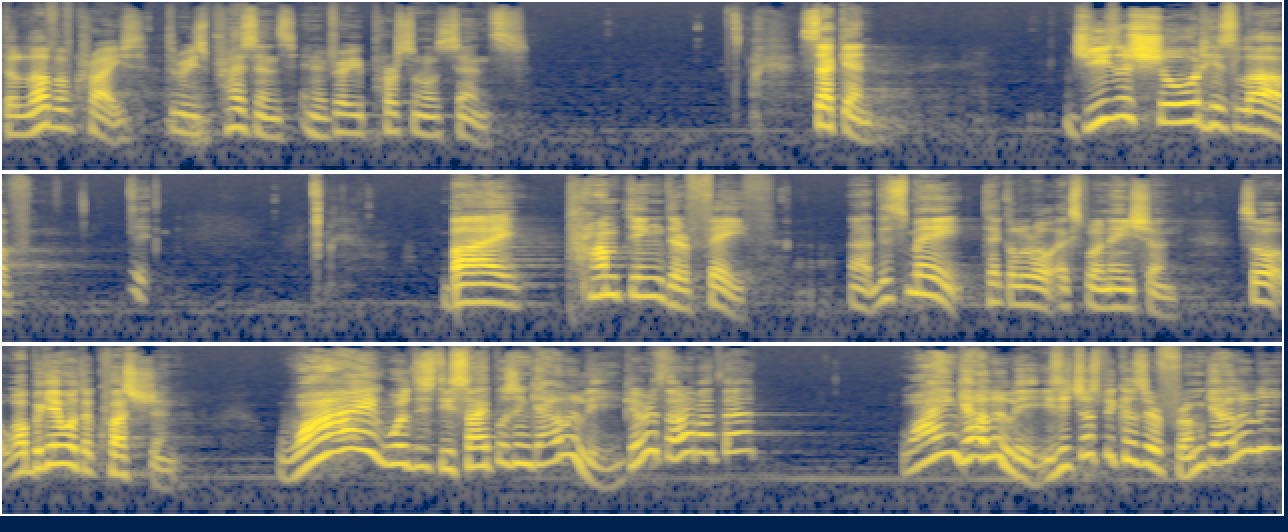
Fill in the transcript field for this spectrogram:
the love of Christ through his presence in a very personal sense. Second, Jesus showed his love by prompting their faith. Now, this may take a little explanation. So I'll begin with a question. Why were these disciples in Galilee? You ever thought about that? Why in Galilee? Is it just because they're from Galilee?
